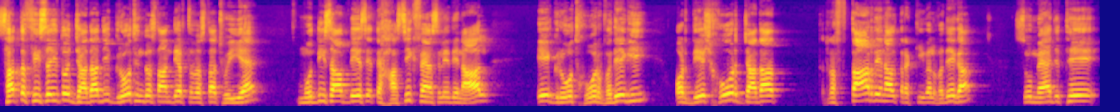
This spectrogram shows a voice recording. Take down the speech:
7% ਤੋਂ ਜ਼ਿਆਦਾ ਦੀ ਗਰੋਥ ਹਿੰਦੁਸਤਾਨ ਦੀ ਅਰਥ ਵਿਵਸਥਾ 'ਚ ਹੋਈ ਹੈ। ਮੋਦੀ ਸਾਹਿਬ ਦੇ ਇਸ ਇਤਿਹਾਸਿਕ ਫੈਸਲੇ ਦੇ ਨਾਲ ਇਹ ਗਰੋਥ ਹੋਰ ਵਧੇਗੀ ਔਰ ਦੇਸ਼ ਹੋਰ ਜ਼ਿਆਦਾ ਰਫ਼ਤਾਰ ਦੇ ਨਾਲ ਤਰੱਕੀ ਵੱਲ ਵਧੇਗਾ। ਸੋ ਮੈਂ ਜਿੱਥੇ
